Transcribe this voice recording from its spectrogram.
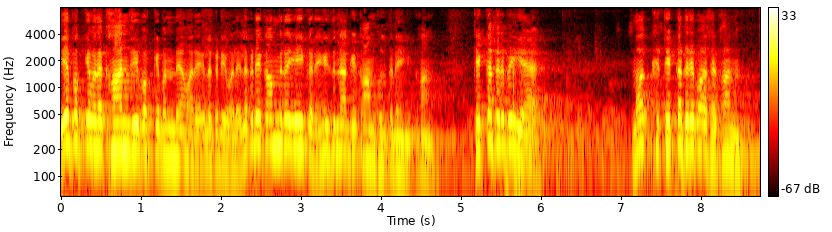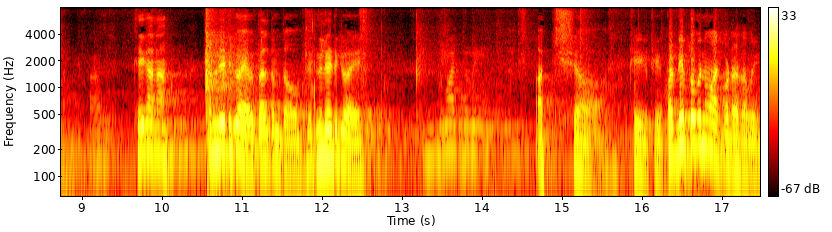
ये पक्के बंदे, खान जी पक्के बंदे हमारे लकड़ी वाले। लकड़ी काम मेरा यही करेंगे, जितने आगे काम खुलते रहेंगे, खान। ठेका तेरे पे ही है। मग ठेका तेरे पास है, खान। ठीक है ना? तुम लेट क्यों आए? पहले तुम बताओ, इतनी लेट क्यों आए? अच्छा ठीक ठीक। प्रदीप तो भी नमाज़ पढ़ रहा था भाई।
